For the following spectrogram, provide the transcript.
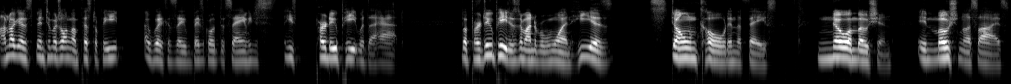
I'm not gonna spend too much long on Pistol Pete because uh, they basically look the same. He just he's Purdue Pete with a hat, but Purdue Pete is my number one. He is stone cold in the face, no emotion, emotionless eyes.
